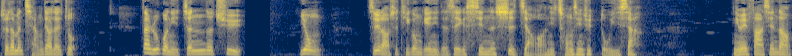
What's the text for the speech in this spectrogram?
所以他们强调在做。但如果你真的去用至于老师提供给你的这个新的视角啊，你重新去读一下，你会发现到。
